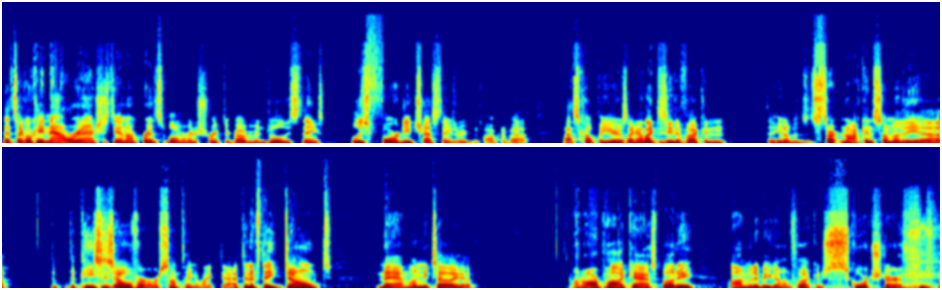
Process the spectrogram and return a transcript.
that's like okay, now we're gonna actually stand on principle and we're gonna shrink the government and do all these things, all these 4D chess things we've been talking about last couple of years. Like I'd like to see the fucking, the, you know, start knocking some of the uh the, the pieces over or something like that. And if they don't, man, let me tell you, on our podcast, buddy, I'm gonna be going fucking scorched earth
